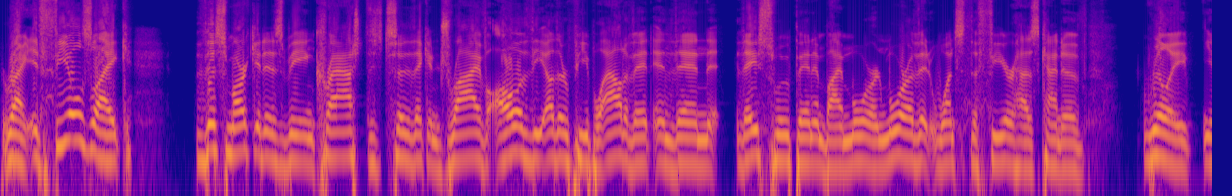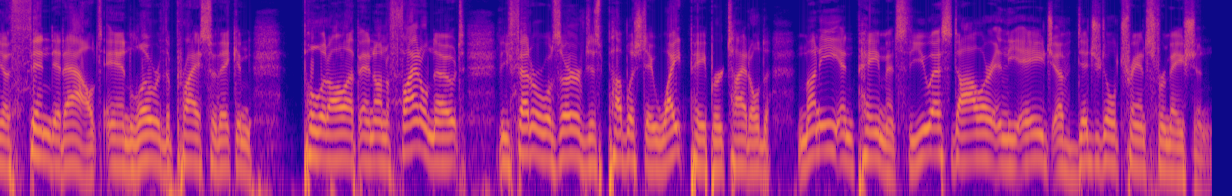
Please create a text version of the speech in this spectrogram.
Right. It feels like this market is being crashed so that they can drive all of the other people out of it, and then they swoop in and buy more and more of it once the fear has kind of really you know thinned it out and lowered the price so they can pull it all up. And on a final note, the Federal Reserve just published a white paper titled Money and Payments, the US dollar in the age of digital transformation.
